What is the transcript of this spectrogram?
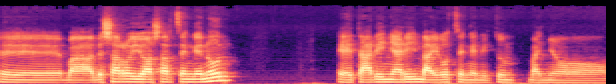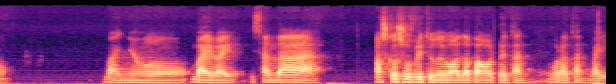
e, ba, desarroioa sartzen genuen, eta harin-harin ba, igotzen genitun, baino, baino, bai, bai, izan da, asko sufritu dugu aldapagorretan, goratan, bai.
